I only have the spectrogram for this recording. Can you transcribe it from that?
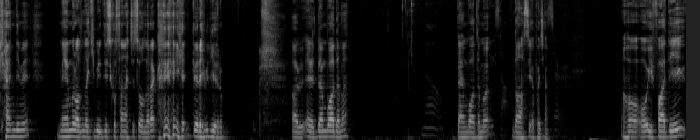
Kendimi memur adındaki bir disco sanatçısı olarak görebiliyorum. Abi evet ben bu adama ben bu adamı dansı yapacağım. sir. O, ifadeyi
